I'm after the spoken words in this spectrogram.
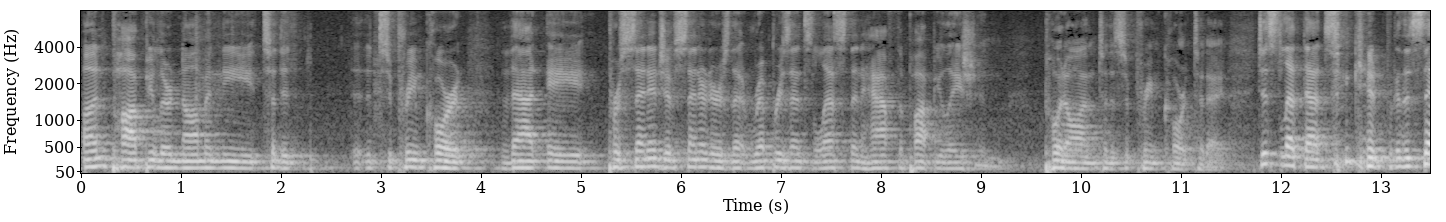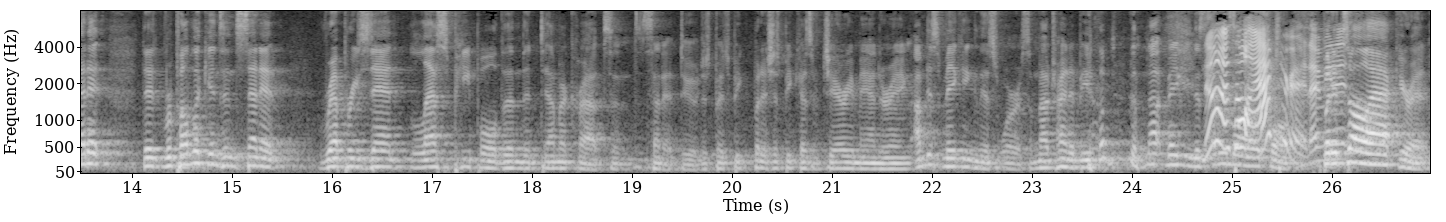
unpopular nominee to the uh, Supreme Court that a percentage of senators that represents less than half the population put on to the Supreme Court today. Just let that sink in because the Senate, the Republicans in Senate represent less people than the Democrats in the Senate do. Just but it's, be, but it's just because of gerrymandering. I'm just making this worse. I'm not trying to be. I'm not making this. No, it's all accurate. I mean, but mean, it's all accurate.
